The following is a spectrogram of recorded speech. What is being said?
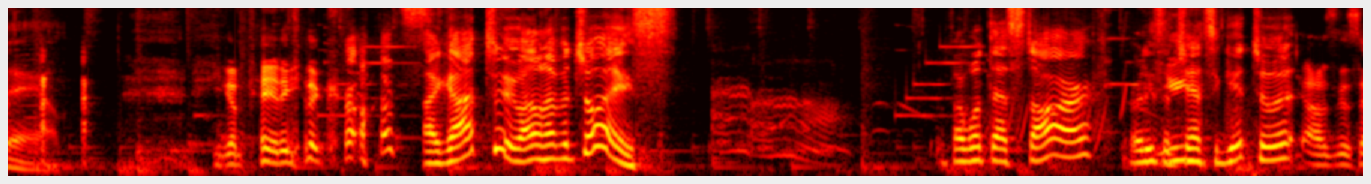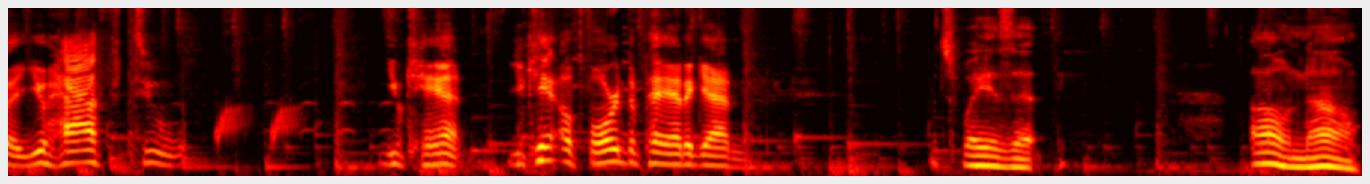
Damn. You gonna pay to get across? I got to. I don't have a choice. If I want that star, or at least a chance to get to it. I was gonna say you have to. You can't. You can't afford to pay it again. Which way is it? Oh no.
